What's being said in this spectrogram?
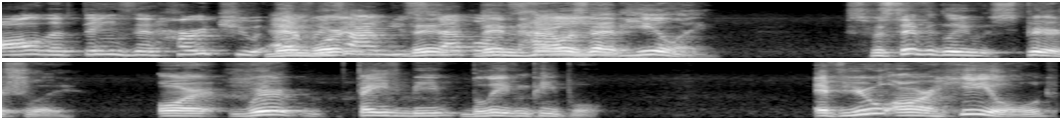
all the things that hurt you every time you then, step on then how is that healing? Specifically, spiritually, or we're faith be- believing people. If you are healed,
